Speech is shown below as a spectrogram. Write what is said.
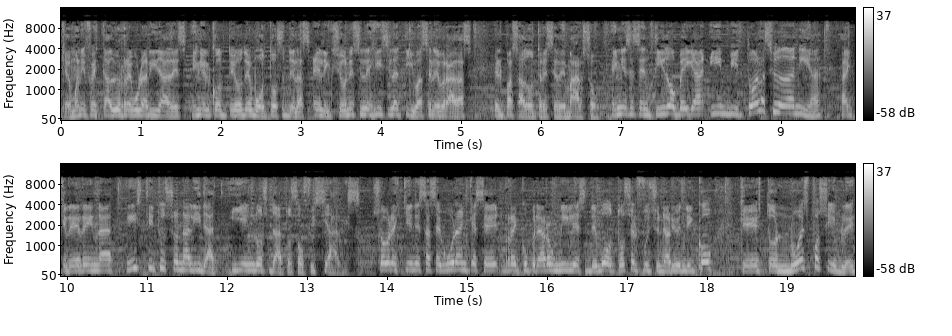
que han manifestado irregularidades en el conteo de votos de las elecciones legislativas celebradas el pasado 13 de marzo. En ese sentido, Vega invitó a la ciudadanía a creer en la institucionalidad y en los datos oficiales. Sobre quienes aseguran que se recuperaron miles de votos, el funcionario indicó que esto no es posible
